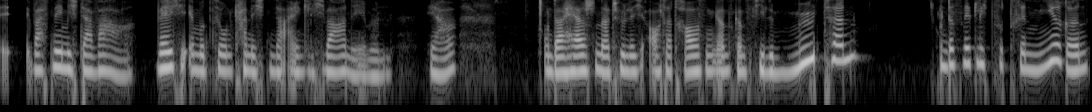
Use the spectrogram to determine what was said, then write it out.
äh, was nehme ich da wahr? Welche Emotionen kann ich denn da eigentlich wahrnehmen? Ja. Und da herrschen natürlich auch da draußen ganz, ganz viele Mythen. Und das wirklich zu trainieren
